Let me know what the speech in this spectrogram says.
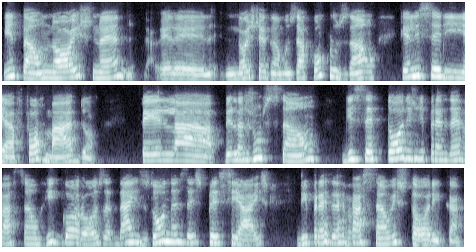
Então, nós, né, é, nós chegamos à conclusão que ele seria formado pela, pela junção de setores de preservação rigorosa das zonas especiais de preservação histórica,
